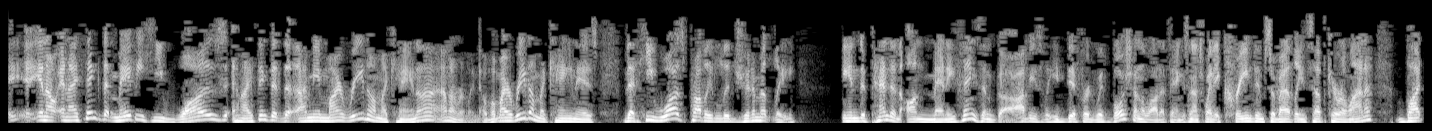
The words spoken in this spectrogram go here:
you know, and I think that maybe he was, and I think that, the, I mean, my read on McCain, I I don't really know, but my read on McCain is that he was probably legitimately independent on many things, and obviously he differed with Bush on a lot of things, and that's why they creamed him so badly in South Carolina, but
